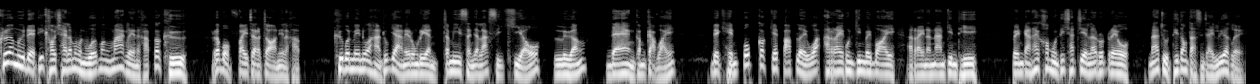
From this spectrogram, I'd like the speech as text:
เครื่องมือเด็ดที่เขาใช้แล้วมันเวิร์กมากๆเลยนะครับก็คือระบบไฟจราจรนี่แหละครับคือบนเมนูอาหารทุกอย่างในโรงเรียนจะมีสัญลักษณ์สีเขียวเหลือง แดงกำกับไว้ เด็กเห็นปุ๊บก็เก็ตปั๊บเลยว่าอะไรคนกินบ่อยๆอะไรนานๆกินทีเป็นการให้ข้อมูลที่ชัดเจนและรวดเร็วณจุดที่ต้องตัดสินใจเลือกเลย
